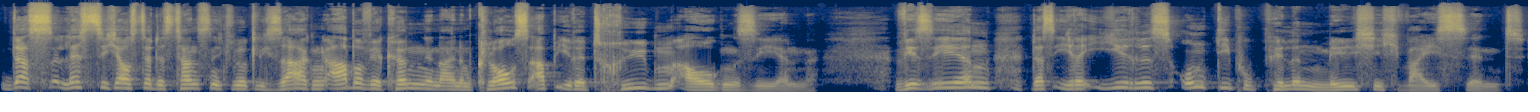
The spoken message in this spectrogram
Das lässt sich aus der Distanz nicht wirklich sagen, aber wir können in einem Close-up ihre trüben Augen sehen. Wir sehen, dass ihre Iris und die Pupillen milchig weiß sind.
